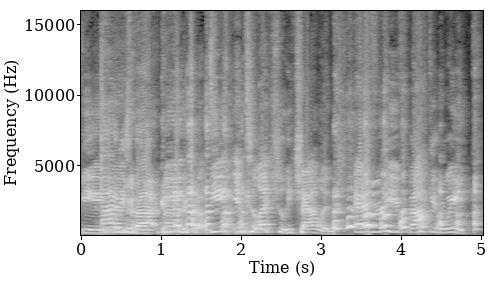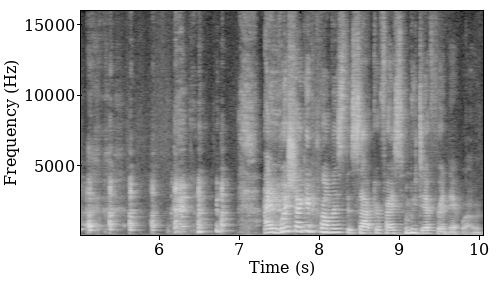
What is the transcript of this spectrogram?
being And he's like- back. being, being intellectually challenged every fucking week. I wish I could promise that sacrifice will be different. It won't.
